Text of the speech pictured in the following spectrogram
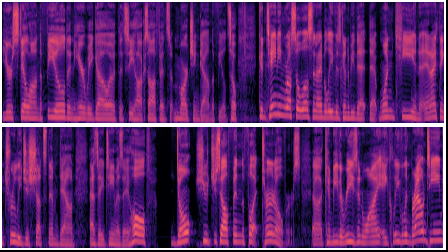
You're still on the field, and here we go with the Seahawks offense marching down the field. So, containing Russell Wilson, I believe, is going to be that that one key, and and I think truly just shuts them down as a team as a whole. Don't shoot yourself in the foot. Turnovers uh, can be the reason why a Cleveland Brown team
